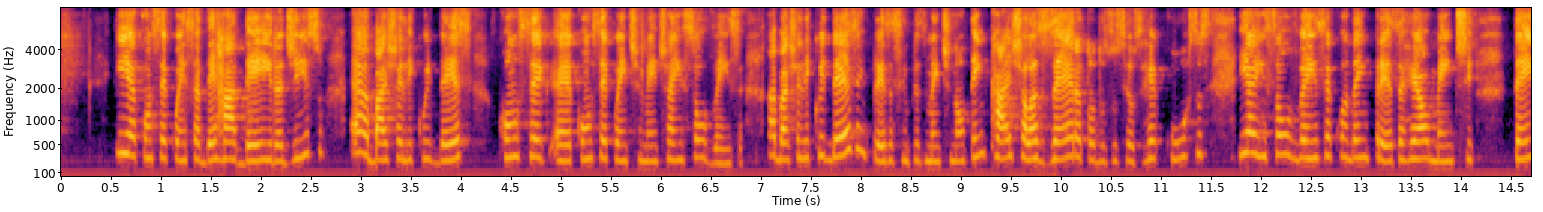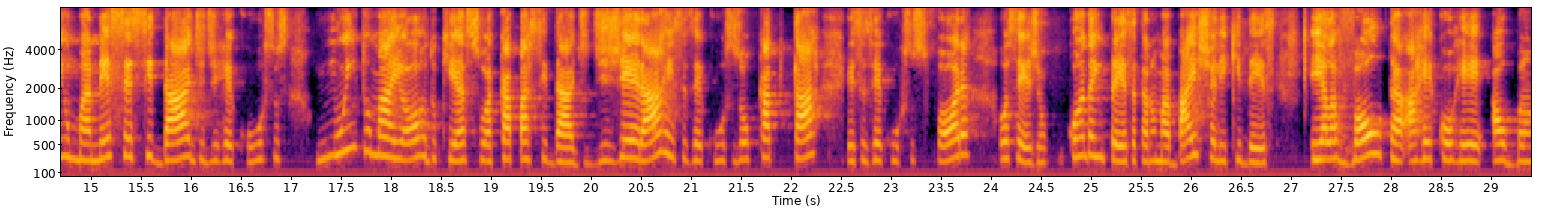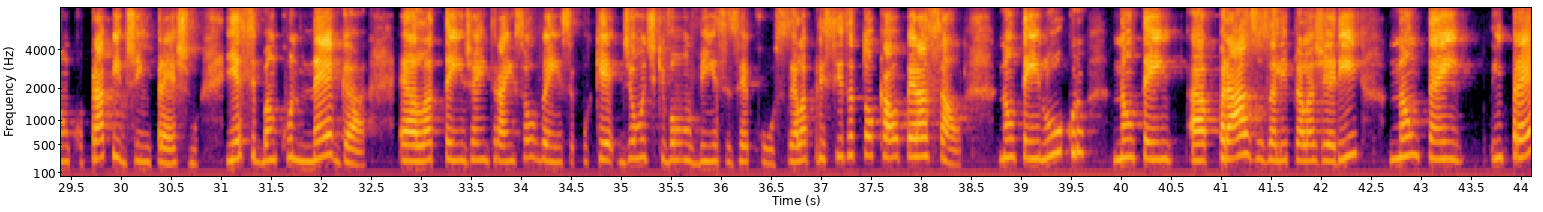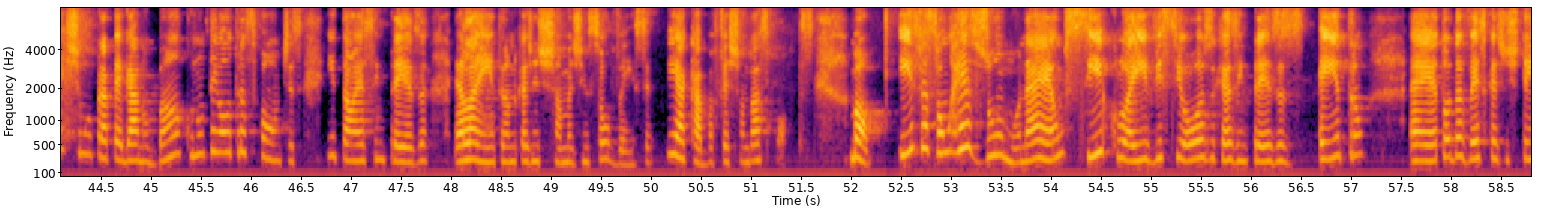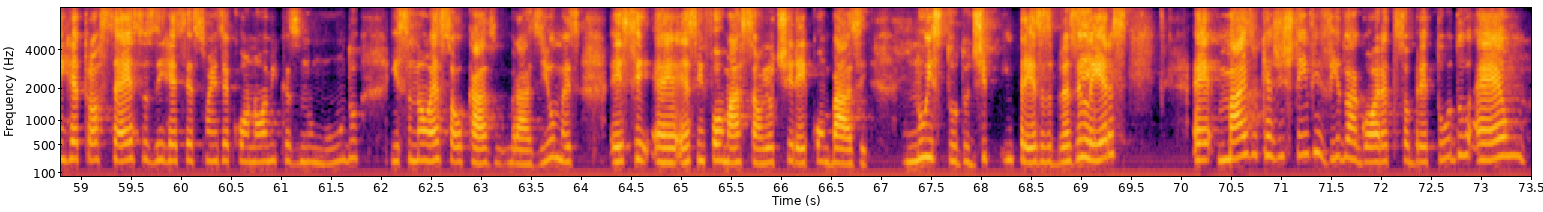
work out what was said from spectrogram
E a consequência derradeira disso é a baixa liquidez, conse é, consequentemente a insolvência. A baixa liquidez, a empresa simplesmente não tem caixa, ela zera todos os seus recursos, e a insolvência é quando a empresa realmente tem uma necessidade de recursos muito maior do que a sua capacidade de gerar esses recursos ou captar esses recursos fora, ou seja, quando a empresa está numa baixa liquidez e ela volta a recorrer ao banco para pedir empréstimo e esse banco nega, ela tende a entrar em insolvência, porque de onde que vão vir esses recursos? Ela precisa tocar a operação. Não tem lucro, não tem uh, prazos ali para ela gerir, não tem empréstimo para pegar no banco, não tem outras fontes. Então essa empresa, ela entra no que a gente chama de insolvência e acaba fechando as portas. Bom, isso é só um resumo, né? É um ciclo aí vicioso que as empresas entram é, toda vez que a gente tem retrocessos e recessões econômicas no mundo. Isso não é só o caso no Brasil, mas esse, é, essa informação eu tirei com base no estudo de empresas brasileiras. É, mas o que a gente tem vivido agora, sobretudo, é um,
